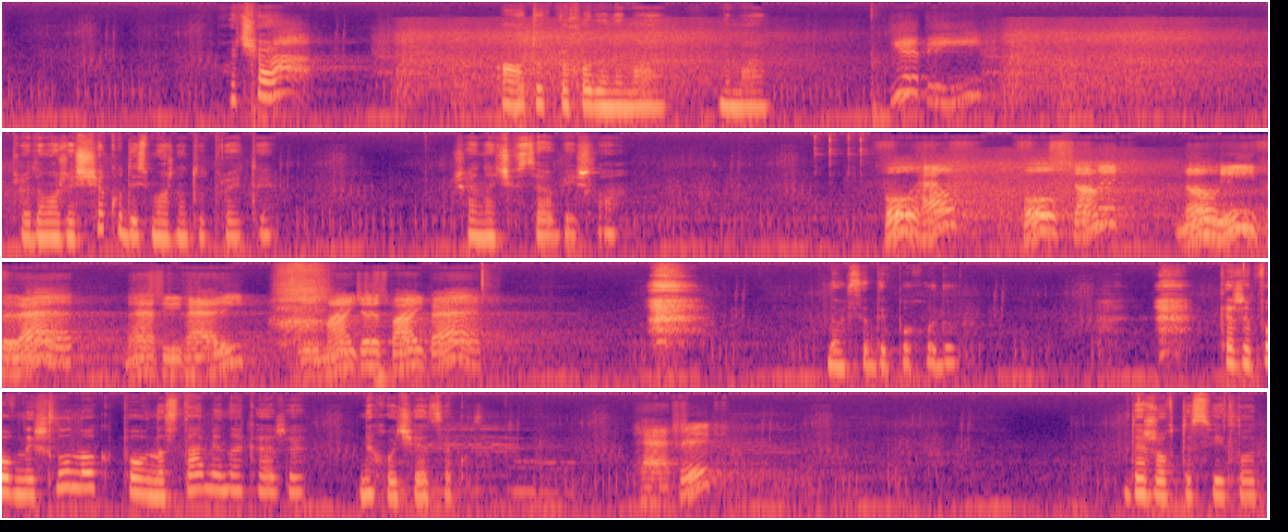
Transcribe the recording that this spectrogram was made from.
Хоча. А, тут проходу немає. Немає. Правда, може ще кудись можна тут пройти? Що я наче все обійшла. Full health? Full stomach? No need for that. Nasty Patty. We might just bite back. Нам сюди, походу. Каже, повний шлунок, повна стаміна, каже. Не хочу я це кусати. Patrick? Де жовте світло?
